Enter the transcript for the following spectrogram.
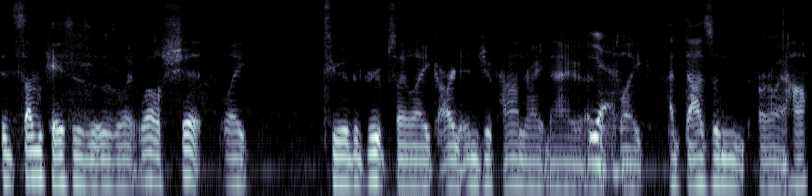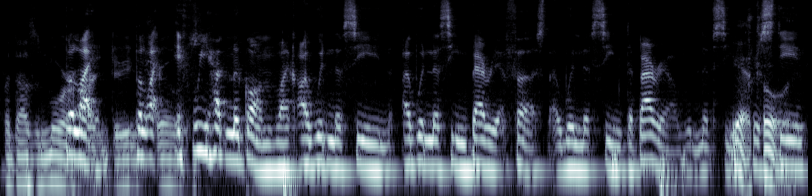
In some cases, it was like, well, shit. Like, two of the groups I like aren't in Japan right now. And Yeah. Like a dozen or like half a dozen more But like, doing but like, if we hadn't have gone, like, I wouldn't have seen, I wouldn't have seen Berry at first. I wouldn't have seen the Barrier. I wouldn't have seen Yeah, totally. Christine.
